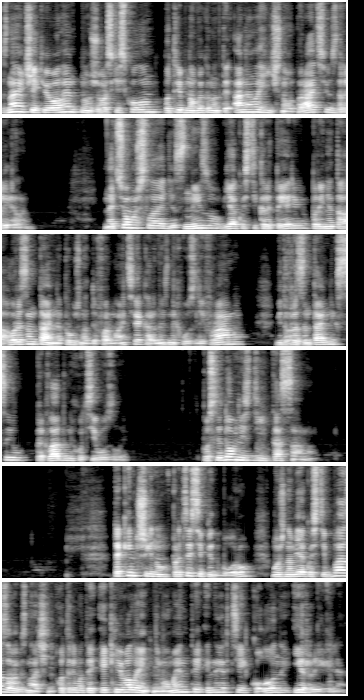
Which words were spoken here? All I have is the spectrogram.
знаючи еквівалентну жорсткість колон, потрібно виконати аналогічну операцію з ригелем. На цьому ж слайді знизу в якості критерію прийнята горизонтальна пружна деформація карнизних вузлів рами від горизонтальних сил, прикладених у ці вузли. Послідовність дій та сама. Таким чином, в процесі підбору можна в якості базових значень отримати еквівалентні моменти інерції колони і ригеля.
